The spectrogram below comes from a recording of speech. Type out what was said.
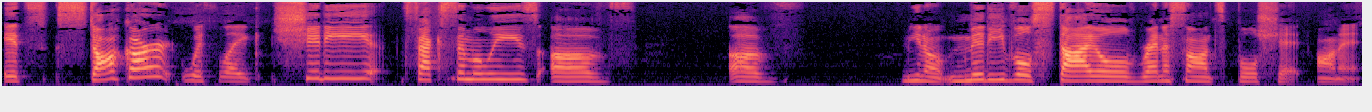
It's stock art with like shitty facsimiles of of you know medieval style renaissance bullshit on it.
